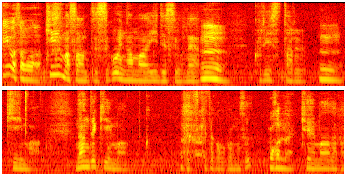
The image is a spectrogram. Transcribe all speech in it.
キーマさんは。キーマさんってすごい名前いいですよね、うん。クリスタル・うん。キーマ。なんでキーマ？ってつけたかわかります？わかんない。ケーマーだか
